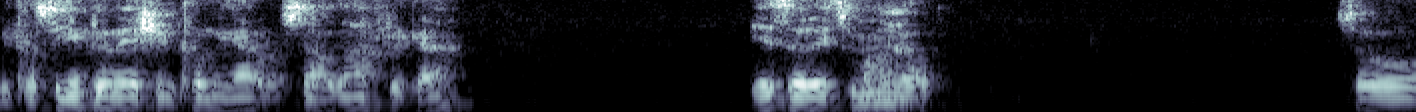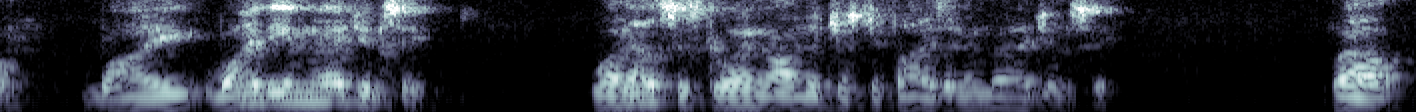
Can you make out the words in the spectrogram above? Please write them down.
because the information coming out of South Africa is that it's mild. So why why the emergency? What else is going on that justifies an emergency? Well,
